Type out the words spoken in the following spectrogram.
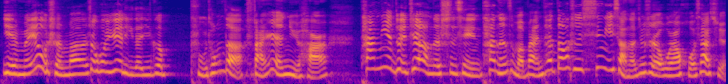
也没有什么社会阅历的一个普通的凡人女孩，她面对这样的事情，她能怎么办？她当时心里想的就是我要活下去。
